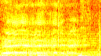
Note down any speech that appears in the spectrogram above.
say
